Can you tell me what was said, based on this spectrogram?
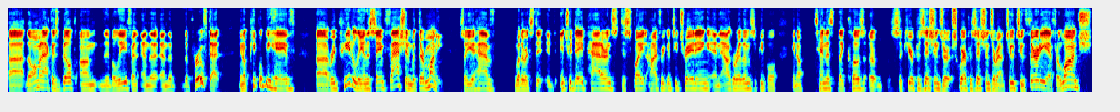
uh, the almanac is built on the belief and, and the and the, the proof that you know people behave uh, repeatedly in the same fashion with their money. So you have whether it's the intraday patterns, despite high frequency trading and algorithms, people you know tend to like close or secure positions or square positions around 2 2.30 after lunch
